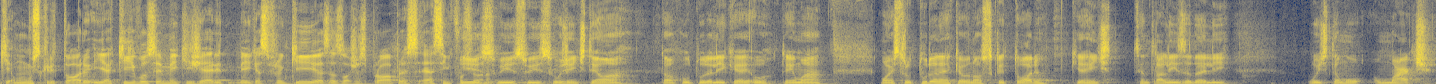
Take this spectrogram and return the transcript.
que é um escritório, e aqui você meio que gere meio que as franquias, as lojas próprias. É assim que funciona? Isso, isso, isso. Hoje a gente tem uma, tem uma cultura ali que é, oh, tem uma, uma estrutura, né? Que é o nosso escritório, que a gente centraliza dali. Hoje estamos o marketing,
